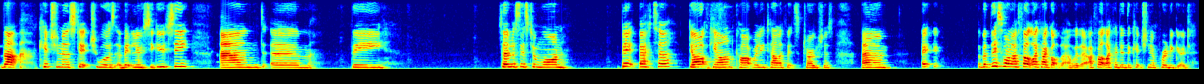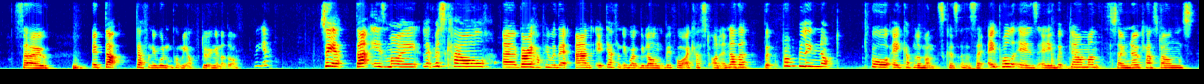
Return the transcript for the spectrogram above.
that Kitchener stitch was a bit loosey-goosey. And um, the Solar System one, bit better dark yarn, can't really tell if it's atrocious. Um, it, but this one I felt like I got there with it. I felt like I did the Kitchener pretty good. So it that definitely wouldn't put me off doing another one. So yeah, that is my litmus cowl. Uh, very happy with it and it definitely won't be long before I cast on another, but probably not for a couple of months because as I say, April is a WIP down month, so no cast ons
